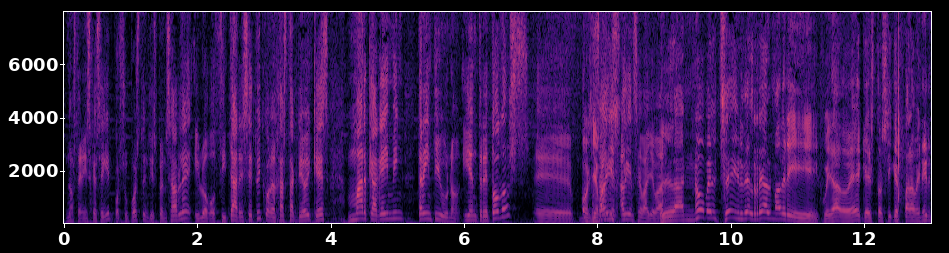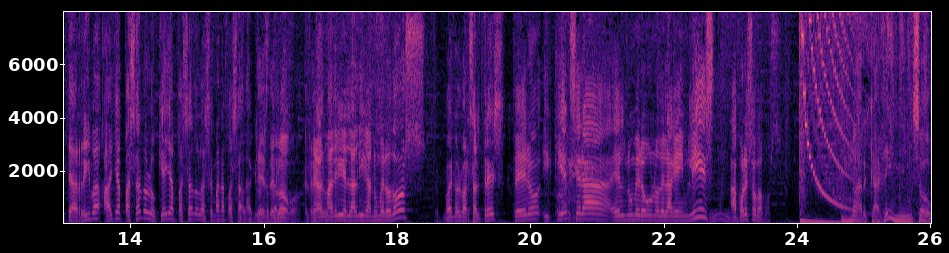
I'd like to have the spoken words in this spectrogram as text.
nos tenéis que seguir, por supuesto, indispensable, y luego citar ese tweet con el hashtag de hoy que es marca gaming 31. Y entre todos, eh, Os pues lleváis alguien, alguien se va a llevar. la Nobel Chair del Real Madrid. Cuidado, eh, que esto sí que es para venirte arriba, haya pasado lo que haya pasado la semana pasada. que Desde luego, el Real. Madrid en la liga número 2. Bueno, el Barça al 3. Pero, ¿y quién será el número uno de la Game List? Mm. Ah, por eso vamos. Marca Gaming Show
